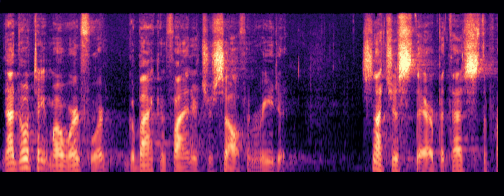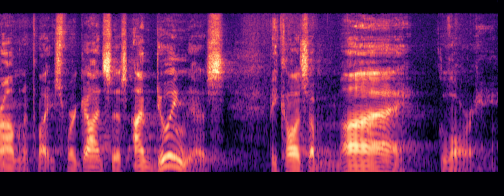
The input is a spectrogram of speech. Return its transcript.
Now, don't take my word for it. Go back and find it yourself and read it. It's not just there, but that's the prominent place where God says, I'm doing this because of my glory,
